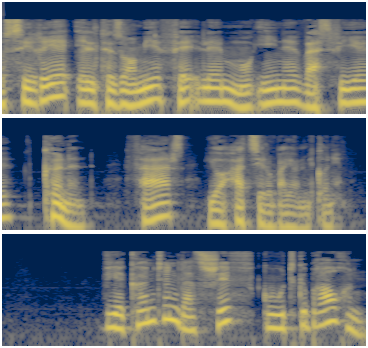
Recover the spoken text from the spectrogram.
با سیغه التزامی فعل معین وصفی کنن فرض یا حدسی رو بیان می‌کنیم Wir könnten das Schiff gut gebrauchen.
